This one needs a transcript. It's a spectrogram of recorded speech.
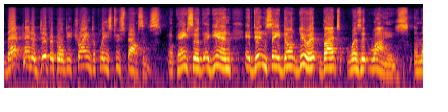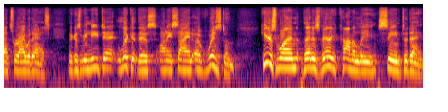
that kind of difficulty trying to please two spouses. Okay, so again, it didn't say don't do it, but was it wise? And that's where I would ask, because we need to look at this on a side of wisdom. Here's one that is very commonly seen today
